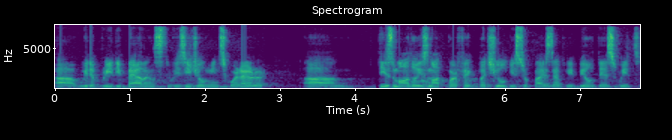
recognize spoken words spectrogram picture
uh, with a pretty balanced residual mean square error. Um, this model is not perfect, but you'll be surprised that we built this with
